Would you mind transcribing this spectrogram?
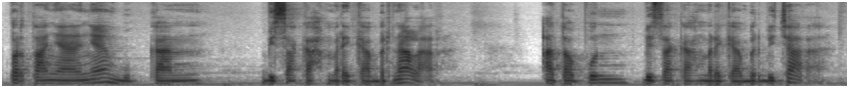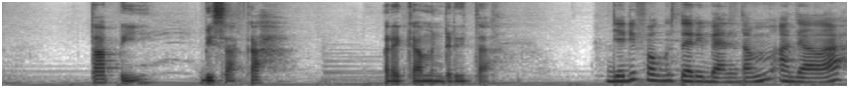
Pertanyaannya bukan bisakah mereka bernalar ataupun bisakah mereka berbicara, tapi bisakah mereka menderita. Jadi fokus dari Bentham adalah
